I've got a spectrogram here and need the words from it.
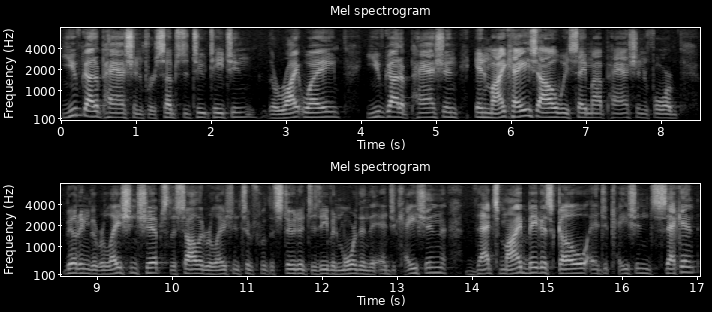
You've got a passion for substitute teaching the right way. You've got a passion. In my case, I always say my passion for building the relationships, the solid relationships with the students is even more than the education. That's my biggest goal, education second.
